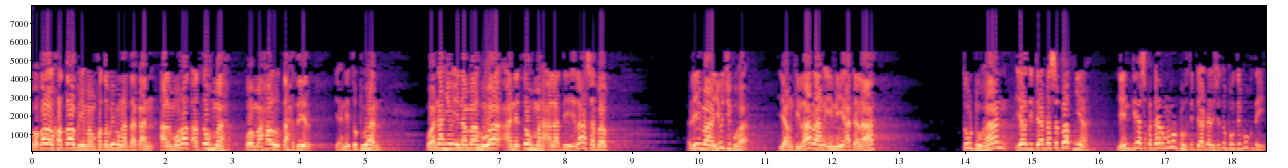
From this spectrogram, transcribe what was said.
Wakal al-Khattabi, Imam Khattabi mengatakan, Al-murad atuhmah wa mahalu tahdir. Ya ini tuduhan. Wa nahyu inama huwa anituhmah alati la sabab lima yujibuha. Yang dilarang ini adalah tuduhan yang tidak ada sebabnya. Jadi dia sekedar menuduh, tidak ada di situ bukti-bukti.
